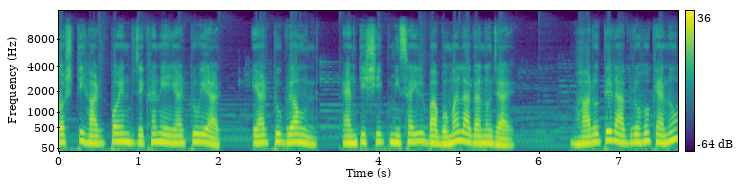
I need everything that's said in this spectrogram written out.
দশটি হার্ড পয়েন্ট যেখানে air to air air to ground antiship missile বা বোমা লাগানো যায়। ভারতের আগ্রহ কেন?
